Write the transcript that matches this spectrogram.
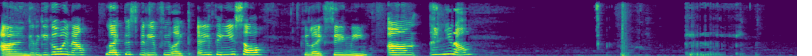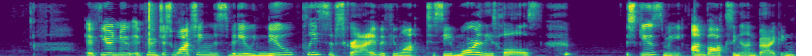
I'm gonna get going now. Like this video if you liked anything you saw you like seeing me. Um, and you know, if you're new, if you're just watching this video new, please subscribe if you want to see more of these hauls. Excuse me, unboxing, unbagging,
